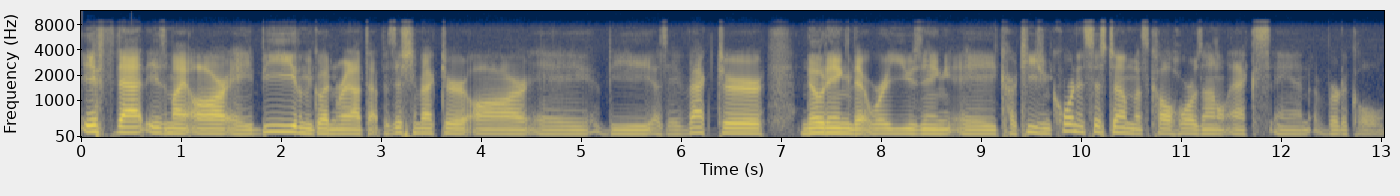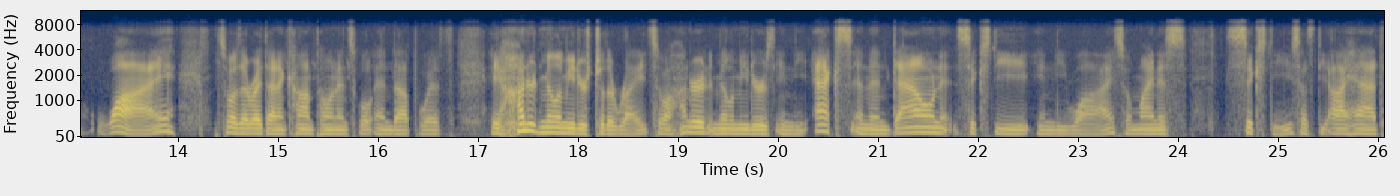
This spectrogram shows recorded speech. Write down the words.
if that is my RAB, let me go ahead and write out that position vector, RAB as a vector, noting that we're using a Cartesian coordinate system. Let's call horizontal X and vertical Y. So as I write that in components, we'll end up with 100 millimeters to the right, so 100 millimeters in the X, and then down 60 in the Y, so minus 60. So that's the I hat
